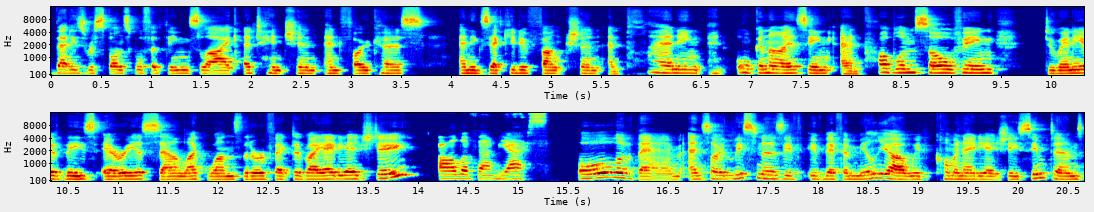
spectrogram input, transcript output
that is responsible for things like attention and focus, and executive function and planning and organizing and problem solving. Do any of these areas sound like ones that are affected by ADHD? All of them, yes. All of them. And so, listeners, if, if they're familiar with common ADHD symptoms,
